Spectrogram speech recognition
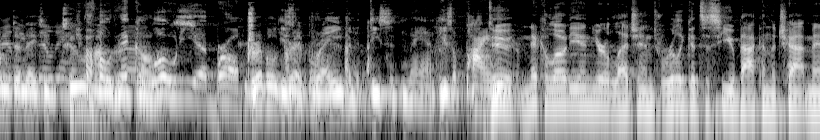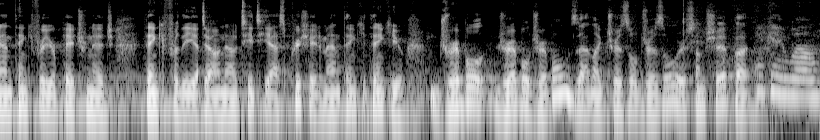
really donated building two trust. dollars. bro. Dribble, He's a brave and a decent man. He's a pioneer. Dude, Nickelodeon, you're a legend. Really good to see you back in the chat, man. Thank you for your patronage. Thank you for the uh, dono TTS. Appreciate it, man. Thank you, thank you. Dribble, dribble, dribble. Is that like drizzle, drizzle or some shit? But Okay, well,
